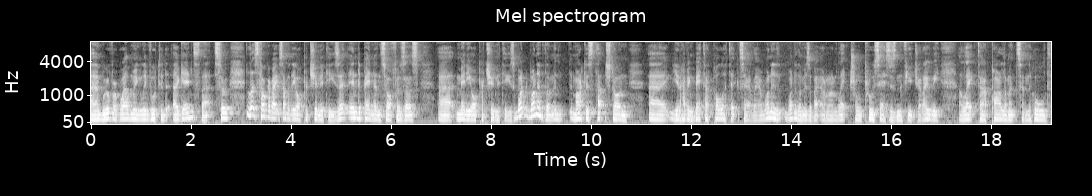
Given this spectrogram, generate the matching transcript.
Um, we overwhelmingly voted against that. So let's talk about some of the opportunities. Uh, independence offers us uh, many opportunities. One, one of them, and Marcus touched on, uh, you know, having better politics earlier. One of one of them is about our electoral processes in the future, how we elect our parliaments and hold,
